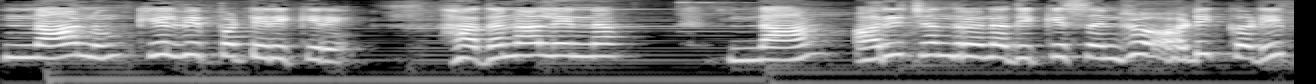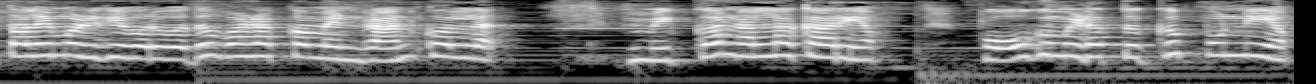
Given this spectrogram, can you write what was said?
நானும் கேள்விப்பட்டிருக்கிறேன். அதனால் என்ன? நான் ஹரிச்சந்திர நதிக்கு சென்று அடிக்கடி தலைமொழிகி வருவது வழக்கம் என்றான் கொல்லன். மிக்க நல்ல காரியம். போகும் இடத்துக்கு புண்ணியம்.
